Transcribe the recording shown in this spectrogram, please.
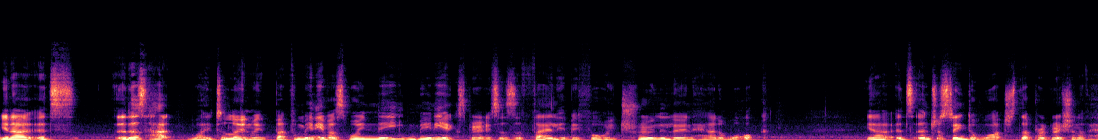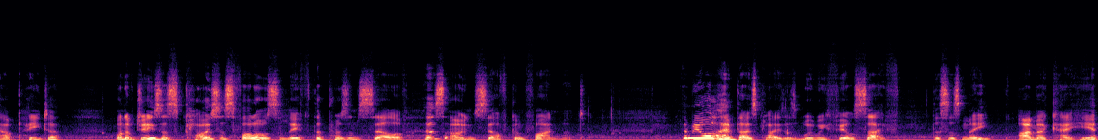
you know, it's it is a hard way to learn, but for many of us, we need many experiences of failure before we truly learn how to walk. You know, it's interesting to watch the progression of how Peter, one of Jesus' closest followers, left the prison cell of his own self confinement. And we all have those places where we feel safe. This is me. I'm okay here.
